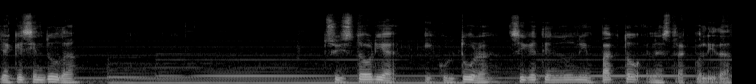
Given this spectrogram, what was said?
ya que sin duda su historia y cultura sigue teniendo un impacto en nuestra actualidad.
